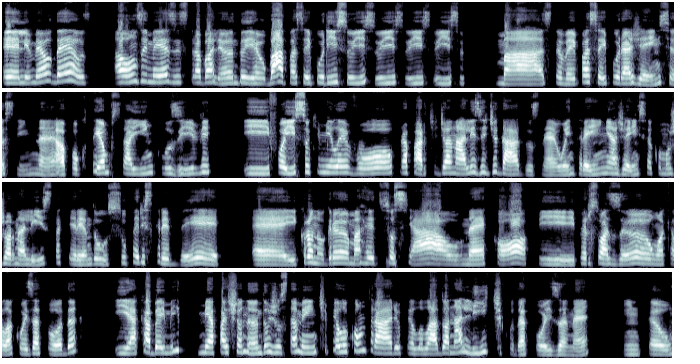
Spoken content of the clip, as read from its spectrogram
Ele, meu Deus, há 11 meses trabalhando e eu, bah, passei por isso, isso, isso, isso, isso. Mas também passei por agência, assim, né? Há pouco tempo saí, inclusive, e foi isso que me levou para a parte de análise de dados, né? Eu entrei em agência como jornalista, querendo super escrever, é, e cronograma, rede social, né, copy, persuasão, aquela coisa toda, e acabei me, me apaixonando justamente pelo contrário, pelo lado analítico da coisa, né? Então,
